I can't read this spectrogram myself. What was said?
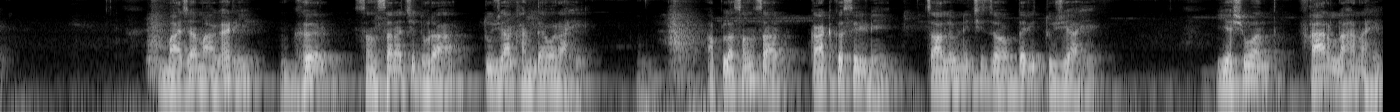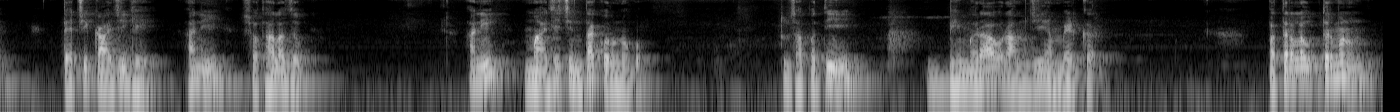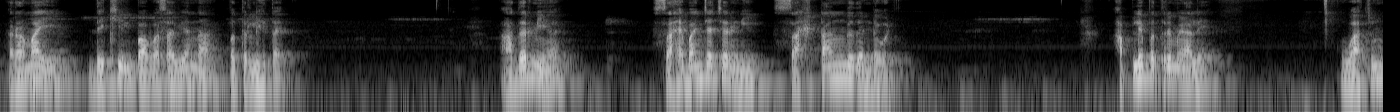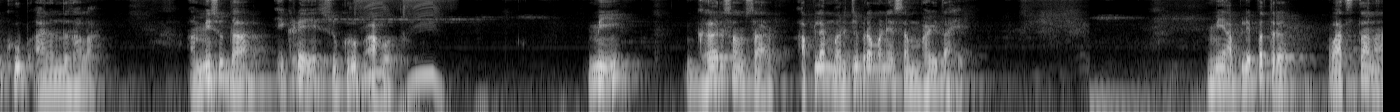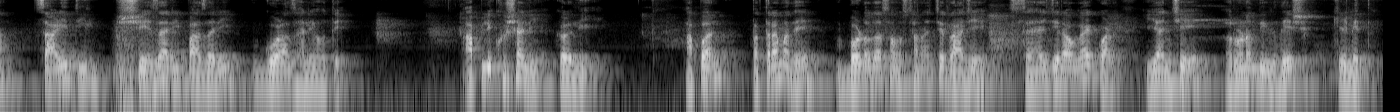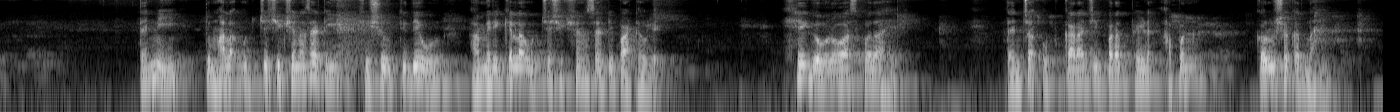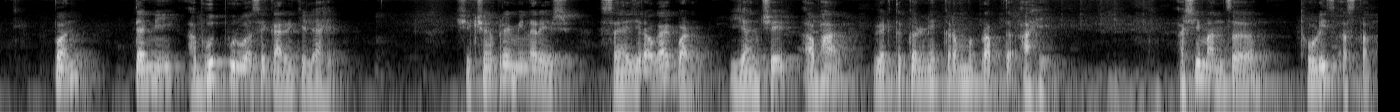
माझ्या माघारी घर संसाराची धुरा तुझ्या खांद्यावर आहे. आपला संसार काटकसरीने चालवण्याची जबाबदारी तुझी आहे. यशवंत फार लहान आहे. त्याची काळजी घे आणि स्वतःला जप. आणि माझी चिंता करू नको. तुझा पती भीमराव रामजी आंबेडकर. पत्राला उत्तर म्हणून रमाई देखील बाबासाहेब यांना पत्र लिहित आहेत आदरणीय साहेबांच्या चरणी साष्टांग दंडवणी आपले पत्र मिळाले. वाचून खूप आनंद झाला. आम्हीसुद्धा इकडे सुखरूप आहोत. मी घर संसार आपल्या मर्जीप्रमाणे सांभाळीत आहे. मी आपले पत्र वाचताना चाळीतील शेजारी पाजारी गोळा झाले होते. आपली खुशाली कळली. आपण पत्रामध्ये बडोदा संस्थानाचे राजे सयाजीराव गायकवाड यांचे ऋणनिर्देश केलेत. त्यांनी तुम्हाला उच्च शिक्षणासाठी शिष्यवृत्ती देऊन अमेरिकेला उच्च शिक्षणासाठी पाठवले. हे गौरवास्पद आहे. त्यांच्या उपकाराची परतफेड आपण करू शकत नाही. पण त्यांनी अभूतपूर्व असे कार्य केले आहे. शिक्षणप्रेमी नरेश सयाजीराव गायकवाड यांचे आभार व्यक्त करणे क्रमप्राप्त आहे. अशी माणसं थोडीच असतात.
